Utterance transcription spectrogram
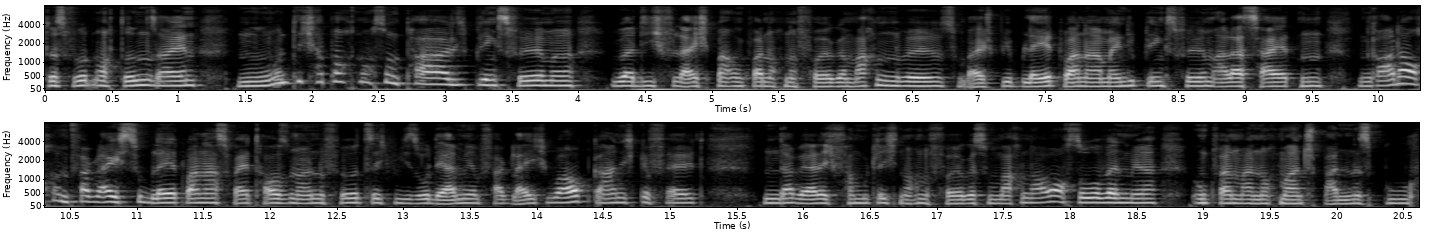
das wird noch drin sein. Hm, und ich habe auch noch so ein paar Lieblingsfilme, über die ich vielleicht mal irgendwann noch eine Folge machen will. Zum Beispiel Blade Runner, mein Lieblingsfilm aller Zeiten. Gerade auch im Vergleich zu Blade Runner 2000 1049, wieso der mir im Vergleich überhaupt gar nicht gefällt. Und da werde ich vermutlich noch eine Folge zu machen. Aber auch so, wenn mir irgendwann mal noch mal ein spannendes Buch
